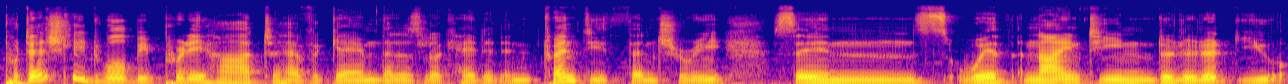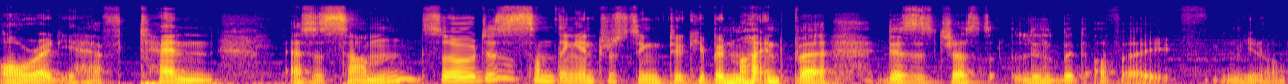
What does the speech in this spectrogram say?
potentially it will be pretty hard to have a game that is located in the 20th century since with 19 you already have 10 as a sum. So this is something interesting to keep in mind, but this is just a little bit of a, you know,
